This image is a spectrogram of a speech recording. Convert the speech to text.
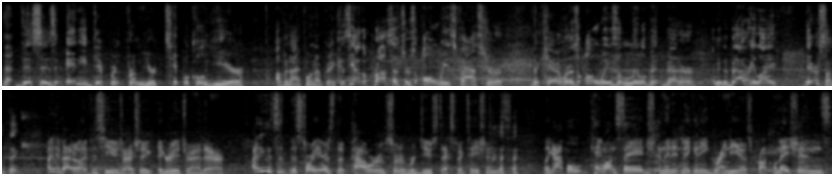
that this is any different from your typical year of an iPhone upgrade. Because, yeah, the processor's always faster, the camera's always a little bit better. I mean, the battery life, there's something. I think battery life is huge. I actually agree with Joanna there. I think this is, the story here is the power of sort of reduced expectations. like Apple came on stage and they didn't make any grandiose proclamations.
